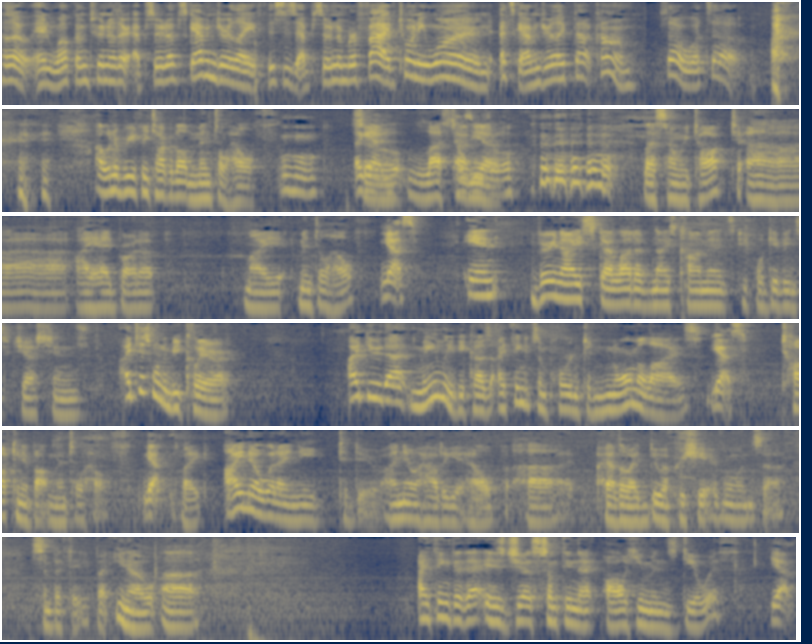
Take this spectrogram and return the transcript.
Hello, and welcome to another episode of Scavenger Life. This is episode number 521 at scavengerlife.com. So, what's up? I want to briefly talk about mental health. Mm-hmm. Again, so last time, yeah, last time we talked, uh, I had brought up my mental health, Yes. and very nice. Got a lot of nice comments, people giving suggestions. I just want to be clear. I do that mainly because I think it's important to normalize Yes. talking about mental health. Yeah. Like, I know what I need to do. I know how to get help. Uh, although I do appreciate everyone's uh, sympathy, but you know, uh, I think that that is just something that all humans deal with, Yeah.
